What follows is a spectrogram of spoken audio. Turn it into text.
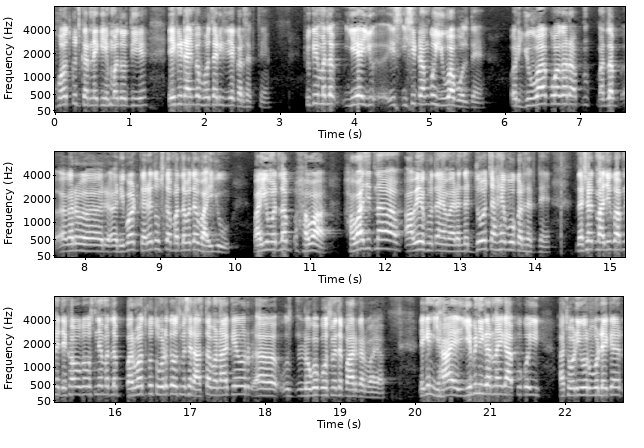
बहुत कुछ करने की हिम्मत होती है। एक ही टाइम पे बहुत सारी चीज़ें कर सकते हैं। क्योंकि मतलब ये इस, इसी टर्म को युवा बोलते हैं। और युवा को अगर मतलब अगर रिवर्ट करें तो उसका मतलब होता है वायु। वायु मतलब हवा। हवा जितना आवेग होता है हमारे अंदर, जो चाहे वो कर सकते हैं। दशरथ माजी को आपने देखा होगा, उसने मतलब पर्वत को तोड़ के उसमें से रास्ता बना के और लोगों को उसमें से पार करवाया। लेकिन यहाँ ये भी नहीं करना है कि आपको कोई हथौड़ी और वो लेकर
